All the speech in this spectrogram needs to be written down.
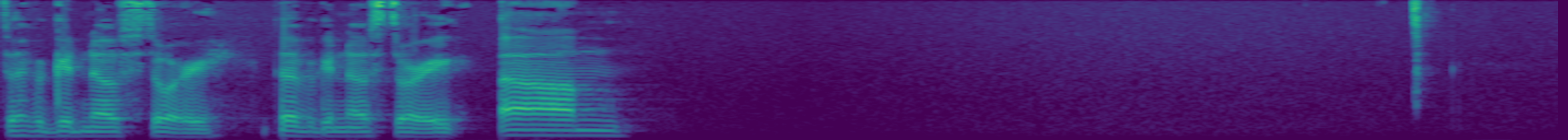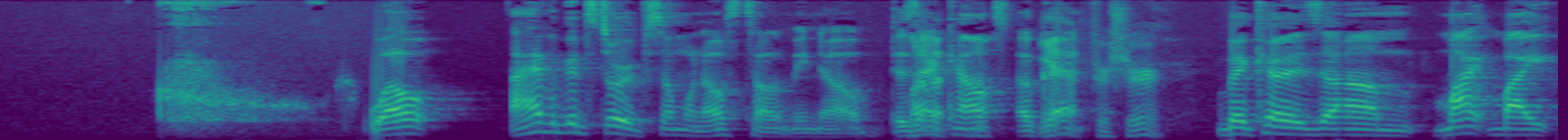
do I have a good no story? Do I have a good no story? Um, well, I have a good story of someone else telling me no. Does that count? Okay, yeah, for sure because um, my my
